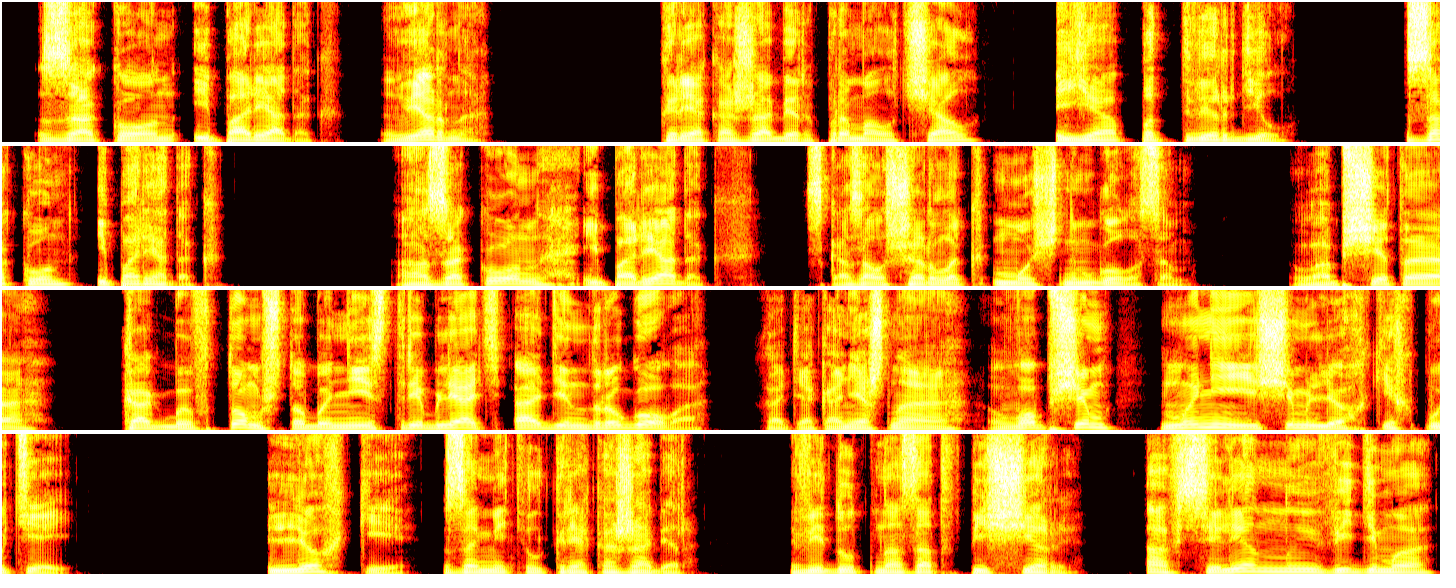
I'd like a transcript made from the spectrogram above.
— закон и порядок, верно?» Крякожабер промолчал, я подтвердил. Закон и порядок. «А закон и порядок», — сказал Шерлок мощным голосом, — «вообще-то как бы в том, чтобы не истреблять один другого, хотя, конечно, в общем, мы не ищем легких путей». «Легкие», — заметил Крякожабер, — «ведут назад в пещеры, а Вселенную, видимо,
